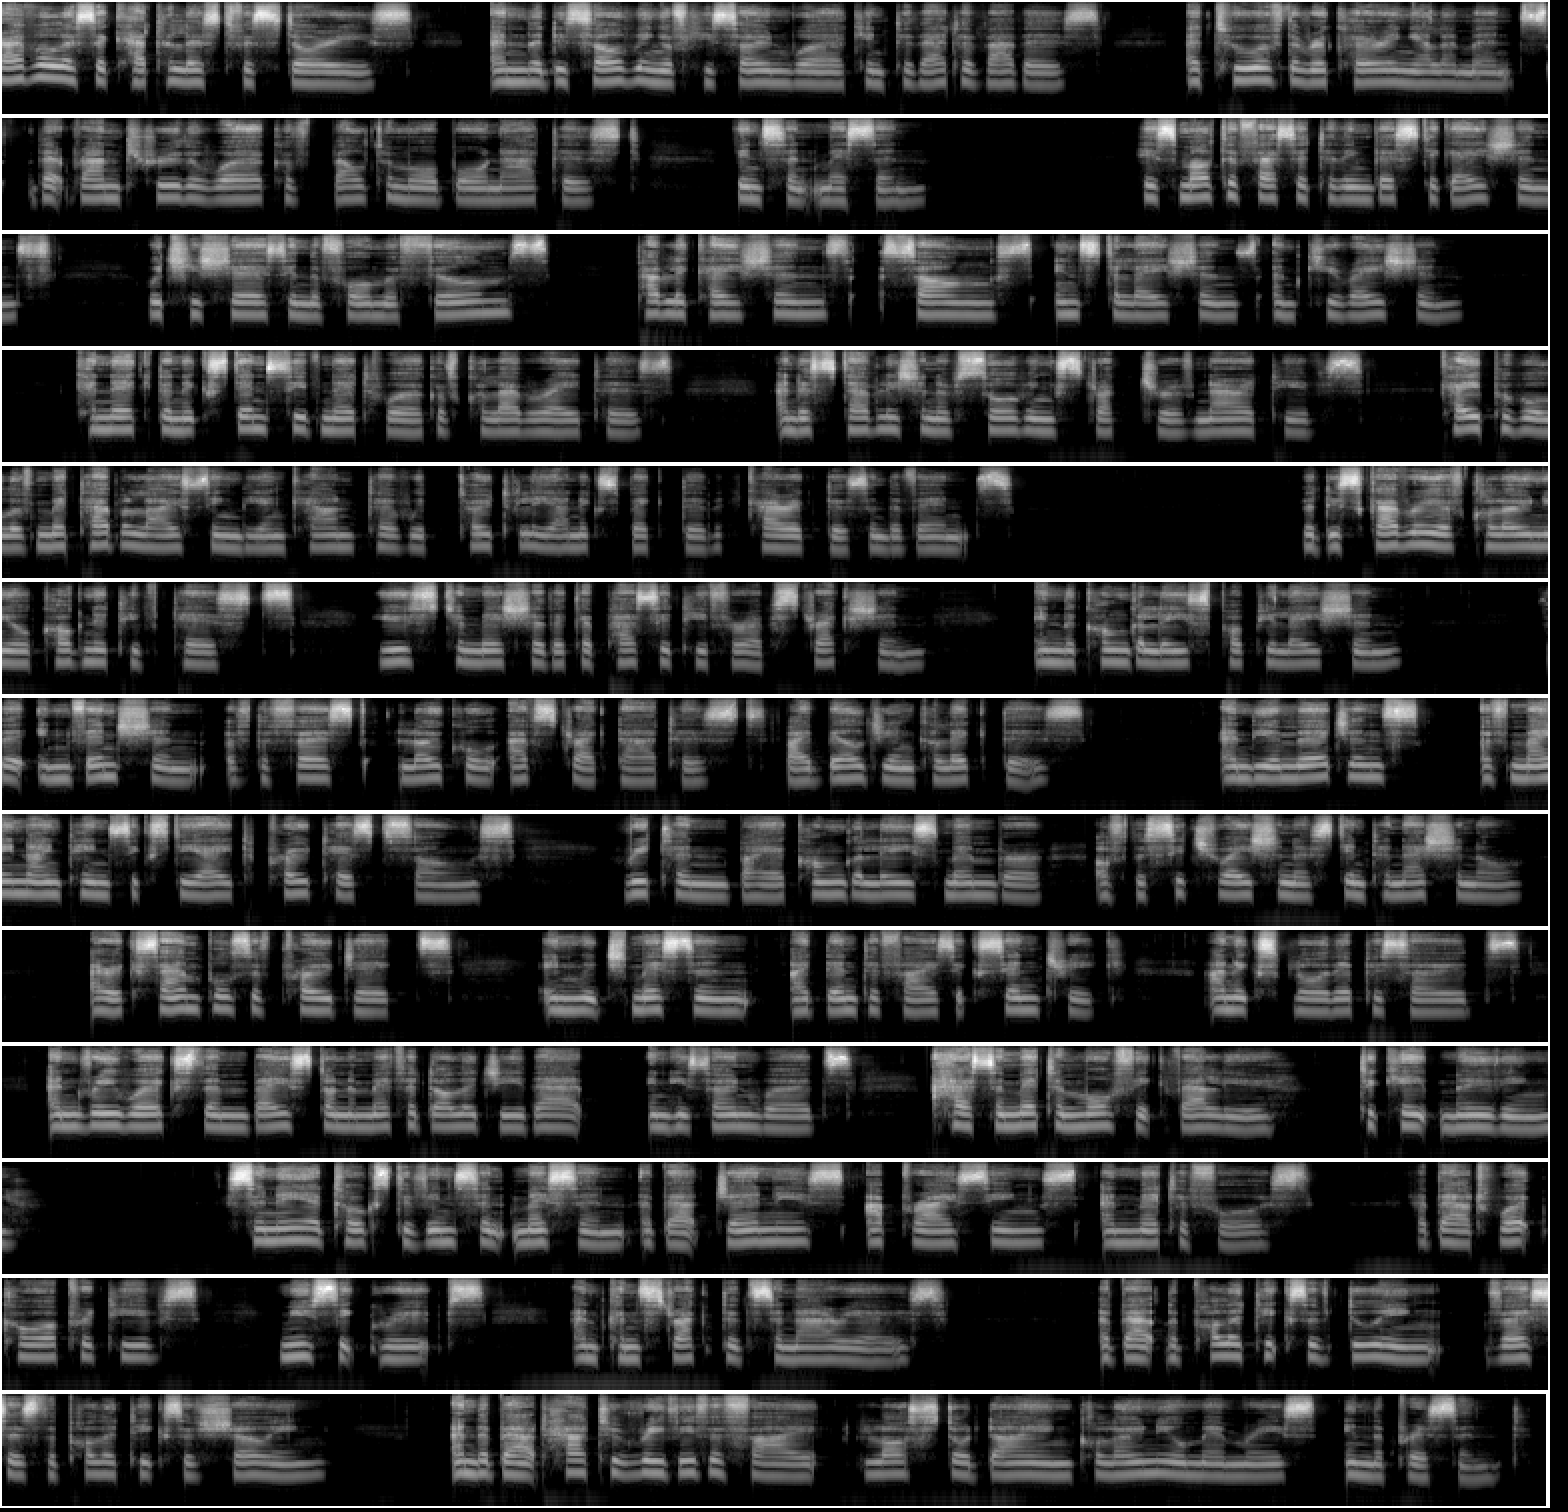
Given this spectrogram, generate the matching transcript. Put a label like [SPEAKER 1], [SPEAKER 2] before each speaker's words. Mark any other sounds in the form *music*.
[SPEAKER 1] travel as a catalyst for stories and the dissolving of his own work into that of others are two of the recurring elements that run through the work of Baltimore born artist Vincent Meessen. His multifaceted investigations, which he shares in the form of films, publications, songs, installations, and curation, connect an extensive network of collaborators and establish an absorbing structure of narratives capable of metabolizing the encounter with totally unexpected characters and events. The discovery of colonial cognitive tests used to measure the capacity for abstraction in the Congolese population, the invention of the first local abstract artists by Belgian collectors, and the emergence of May 1968 protest songs written by a Congolese member of the Situationist International, are examples of projects in which Meessen identifies eccentric, unexplored episodes and reworks them based on a methodology that, in his own words, has a metamorphic value to keep moving. Sonia talks to Vincent Meessen about journeys, uprisings, and metaphors, about work cooperatives, music groups, and constructed scenarios, about the politics of doing versus the politics of showing, and about how to revivify lost or dying colonial memories in the present.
